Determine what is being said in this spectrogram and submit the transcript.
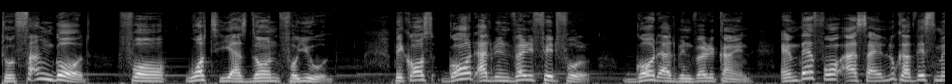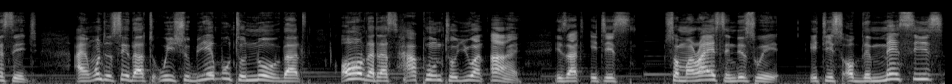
to thank God for what He has done for you. Because God had been very faithful, God had been very kind. And therefore, as I look at this message, I want to say that we should be able to know that all that has happened to you and I is that it is summarized in this way it is of the mercies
